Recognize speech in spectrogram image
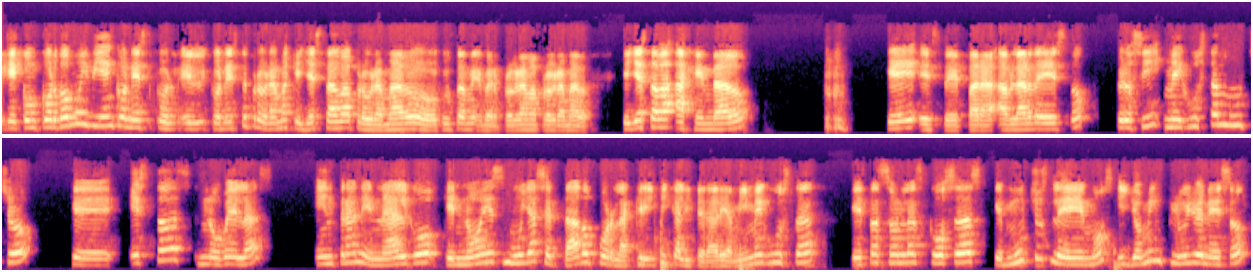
que, concordó muy bien con este, con, el, con este programa que ya estaba programado, justamente, bueno, programa programado, que ya estaba agendado que, este, para hablar de esto, pero sí, me gusta mucho que estas novelas entran en algo que no es muy aceptado por la crítica literaria. A mí me gusta que estas son las cosas que muchos leemos, y yo me incluyo en eso,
